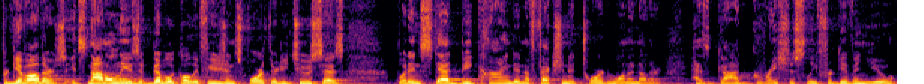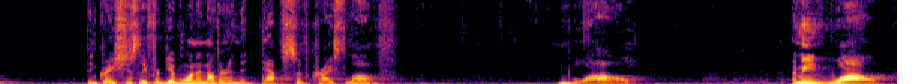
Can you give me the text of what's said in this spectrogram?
Forgive others. It's not only is it biblical, Ephesians 4:32 says, but instead be kind and affectionate toward one another. Has God graciously forgiven you? Then graciously forgive one another in the depths of Christ's love. Wow. I mean, wow.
